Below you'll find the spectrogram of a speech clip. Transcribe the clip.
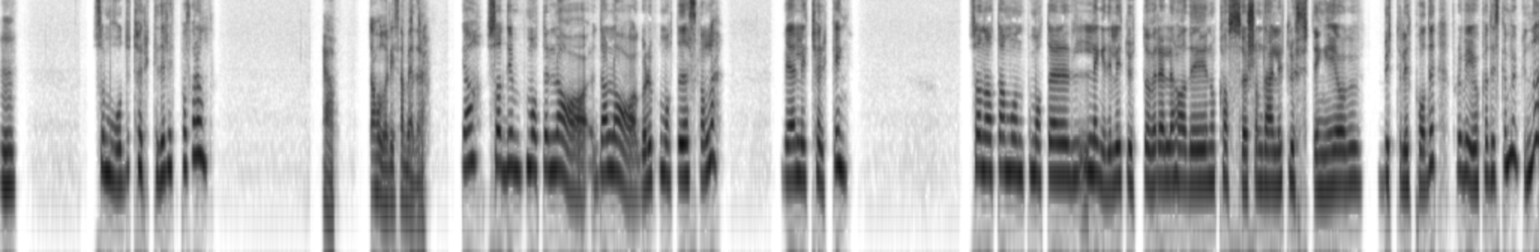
Mm. så må du tørke de litt på forhånd. Ja. Da holder de seg bedre. Ja, så de på en måte la, da lager du på en måte det skallet ved litt tørking. Sånn at da må en på en måte legge de litt utover, eller ha de i noen kasser som det er litt lufting i, og bytte litt på de, for du vil jo ikke at de skal mugne.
